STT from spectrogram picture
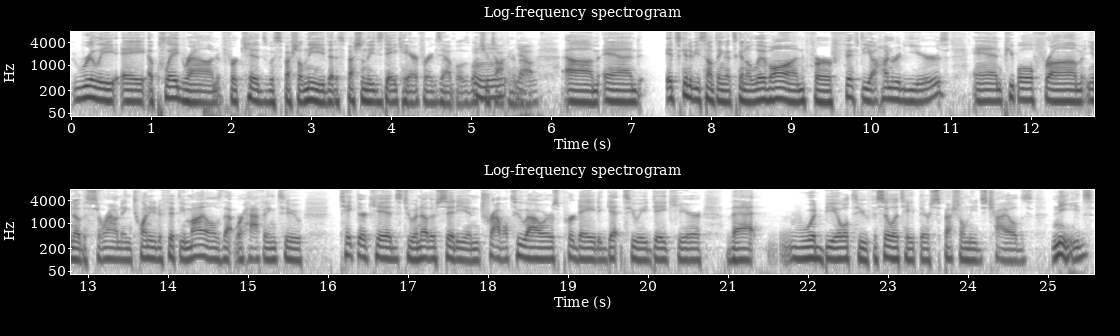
really a, a playground for kids with special needs at a special needs daycare, for example, is what you're talking about. Um, and it's going to be something that's going to live on for 50, 100 years. And people from, you know, the surrounding 20 to 50 miles that were having to take their kids to another city and travel two hours per day to get to a daycare that would be able to facilitate their special needs child's needs.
